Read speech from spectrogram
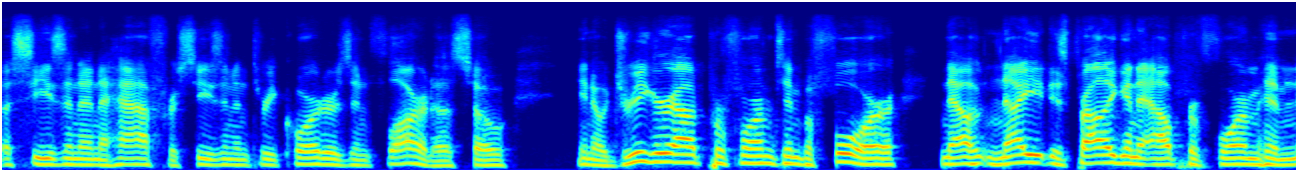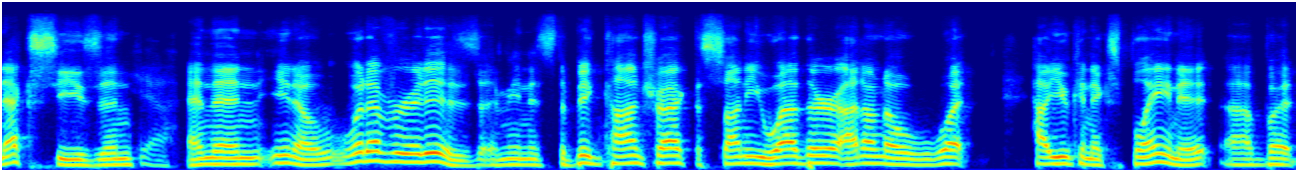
a season and a half or season and three quarters in Florida. So you know, Driedger outperformed him before. Now Knight is probably going to outperform him next season. Yeah. And then, you know, whatever it is, I mean, it's the big contract, the sunny weather. I don't know what, how you can explain it. Uh, but,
